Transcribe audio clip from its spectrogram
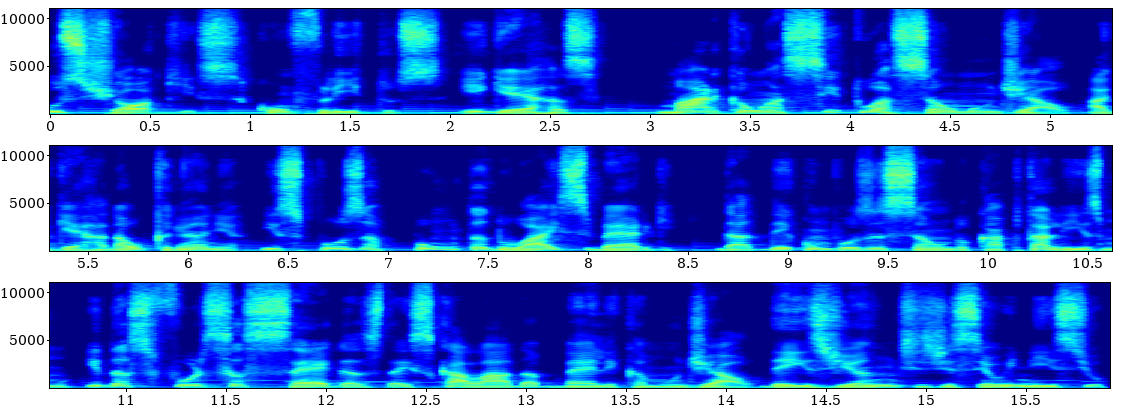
Os choques, conflitos e guerras marcam a situação mundial. A guerra na Ucrânia expôs a ponta do iceberg da decomposição do capitalismo e das forças cegas da escalada bélica mundial. Desde antes de seu início,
